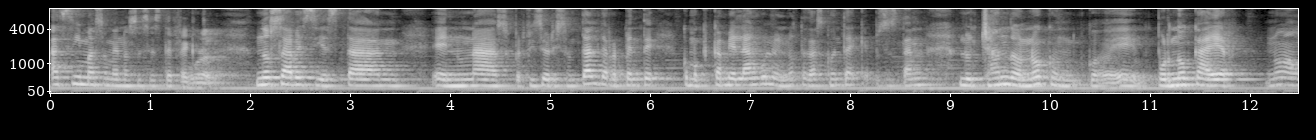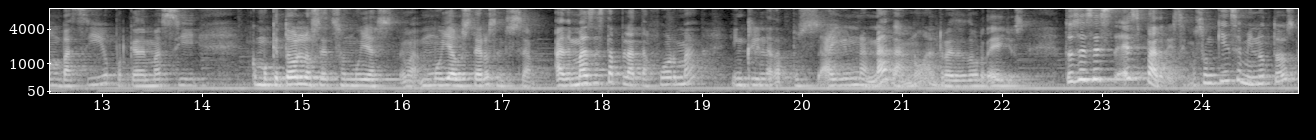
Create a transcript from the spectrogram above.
Así más o menos es este efecto. No sabes si están en una superficie horizontal, de repente como que cambia el ángulo y no te das cuenta de que pues están luchando, ¿no? Con, eh, por no caer, ¿no? A un vacío, porque además sí, como que todos los sets son muy, muy austeros, entonces además de esta plataforma inclinada, pues hay una nada, ¿no? Alrededor de ellos. Entonces es, es, padrísimo. Son 15 minutos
